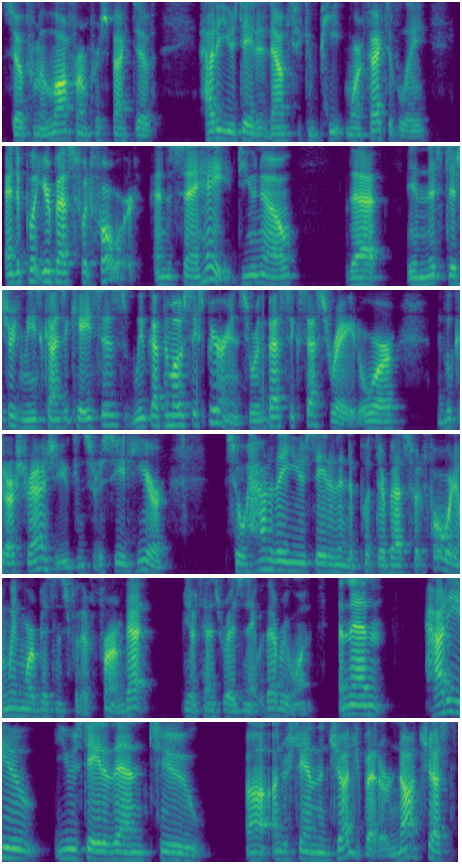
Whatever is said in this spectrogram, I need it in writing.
So, from a law firm perspective, how to use data now to compete more effectively and to put your best foot forward and to say, hey, do you know that in this district, in these kinds of cases, we've got the most experience or the best success rate, or look at our strategy. You can sort of see it here. So, how do they use data then to put their best foot forward and win more business for their firm? That you know tends to resonate with everyone. And then how do you use data then to uh, understand the judge better, not just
